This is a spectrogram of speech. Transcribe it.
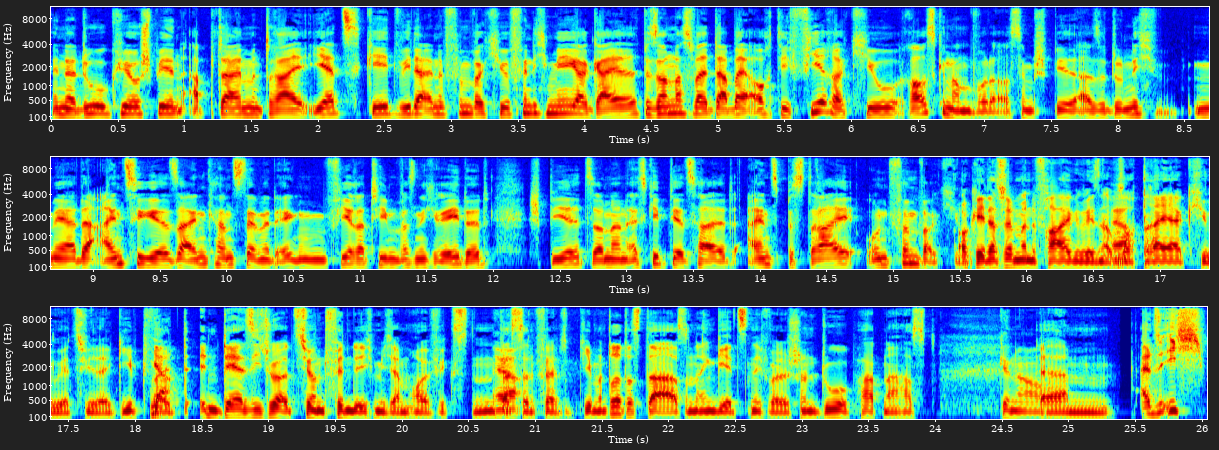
in der Duo Queue spielen ab Diamond 3. Jetzt geht wieder eine 5er Queue. Finde ich mega geil. Besonders weil dabei auch die 4er Queue rausgenommen wurde aus dem Spiel. Also du nicht mehr der Einzige sein kannst, kannst, der mit irgendeinem Viererteam, was nicht redet, spielt, sondern es gibt jetzt halt 1 bis 3 und 5er Queue. Okay, das wäre mal eine Frage gewesen, ob ja. es auch 3er Queue jetzt wieder gibt, weil ja. in der Situation finde ich mich am häufigsten, ja. dass dann vielleicht jemand Drittes da ist und dann geht es nicht, weil du schon Duo-Partner hast. Genau. Ähm, also ich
